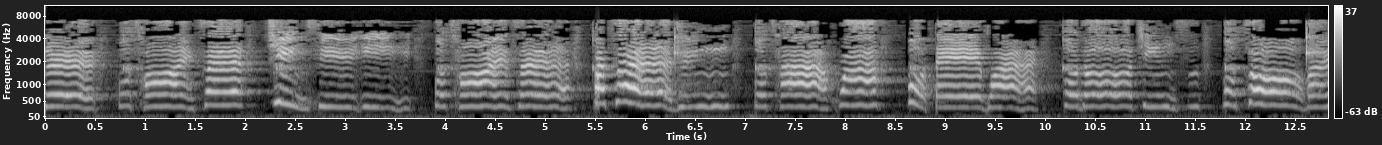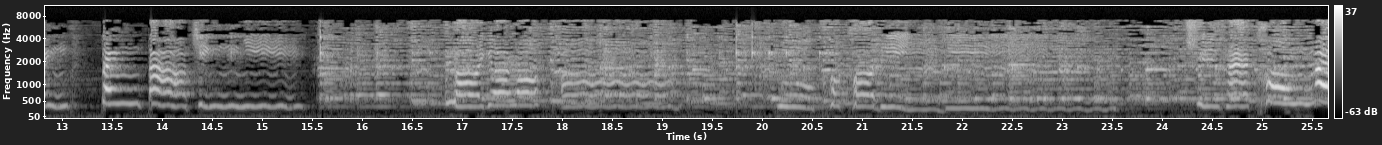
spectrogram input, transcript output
儿不穿着金绣衣，不穿着百褶裙，不插花，不戴环，不读经书，不作文。等到今年六月六号，我哭哭啼啼，去在空门。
